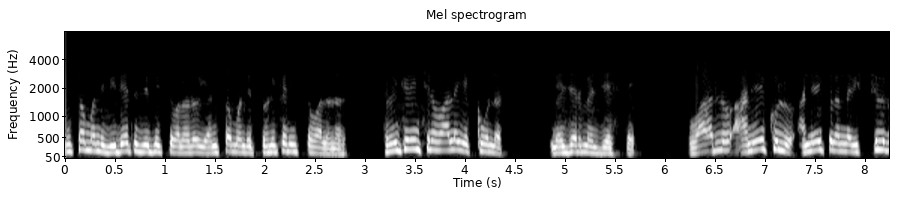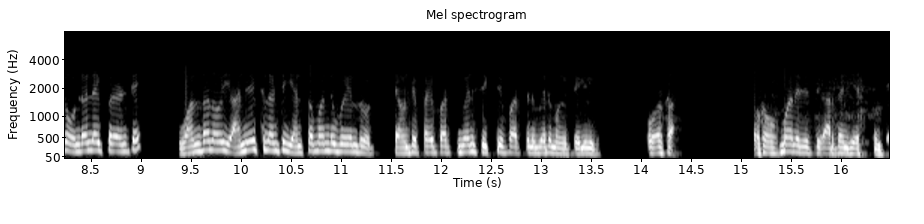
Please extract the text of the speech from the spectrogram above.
ఎంతో మంది విధేత చూపించే వాళ్ళు ఎంతో మంది తృణీకరించిన వాళ్ళు ఉన్నారు తృణీకరించిన వాళ్ళే ఎక్కువ ఉన్నారు. మెజర్మెంట్ చేస్తే. వారిలో అనేకులు అనేకులు అన్న ఇష్టలుగా ఉండలేకపోయారంటే వందలో అనేకులు అంటే ఎంతమంది పోయినరు? సెవెంటీ ఫైవ్ పర్సెంట్ పోయిన సిక్స్టీ పర్సెంట్ పోయిన మనకు తెలియదు. ఒక ఒక ఉపమాన రీతిగా అర్థం చేసుకుంటే.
